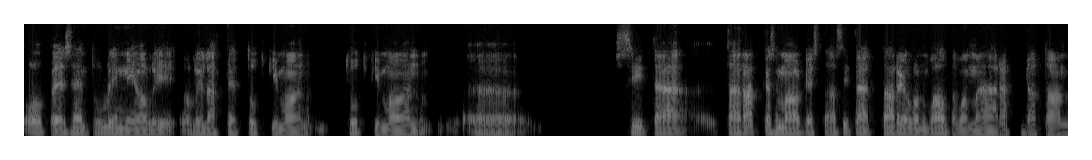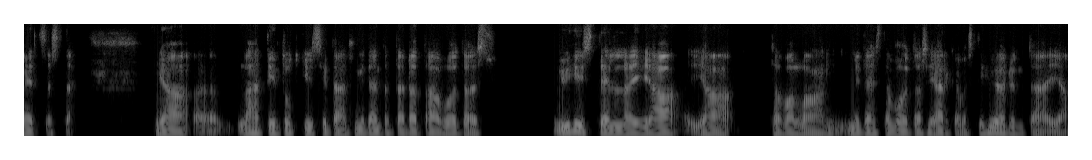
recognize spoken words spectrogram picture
OPC tuli, niin oli, oli lähteä tutkimaan, tutkimaan ö, sitä, tai ratkaisemaan oikeastaan sitä, että tarjolla on valtava määrä dataa metsästä. Ja ö, lähdettiin tutkimaan sitä, että miten tätä dataa voitaisiin yhdistellä ja, ja tavallaan miten sitä voitaisiin järkevästi hyödyntää ja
